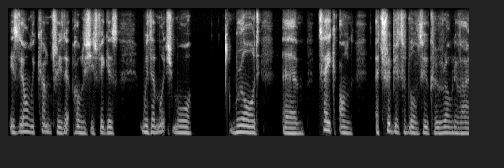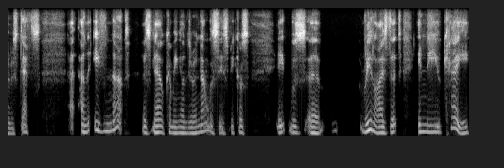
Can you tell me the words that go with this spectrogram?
is the only country that publishes figures with a much more broad um, take on attributable to coronavirus deaths. And even that is now coming under analysis because it was uh, realised that in the UK,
